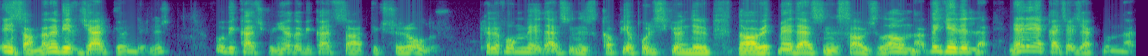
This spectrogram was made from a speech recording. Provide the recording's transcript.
insanlara bir celp gönderilir. Bu birkaç gün ya da birkaç saatlik süre olur. Telefon mu edersiniz, kapıya polis gönderip davet mi edersiniz savcılığa onlar da gelirler. Nereye kaçacak bunlar?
